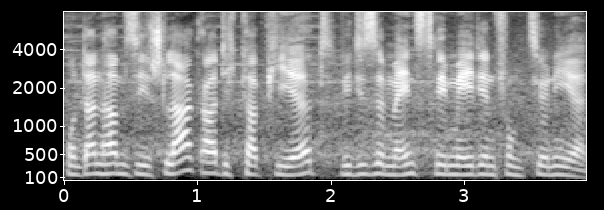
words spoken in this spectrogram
Und dann haben sie schlagartig kapiert, wie diese Mainstream-Medien funktionieren.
